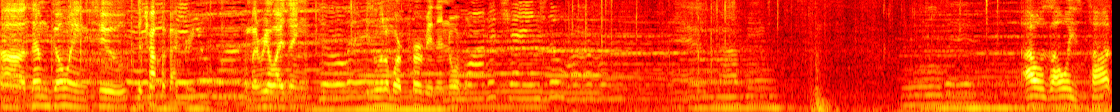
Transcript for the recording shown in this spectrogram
uh, them going to the chocolate factory, and they're realizing he's a little more pervy than normal. Want to change the world? There's nothing. Ooh, I was always taught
